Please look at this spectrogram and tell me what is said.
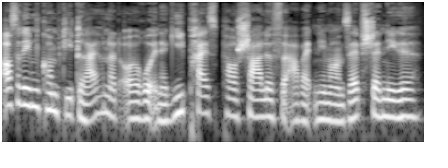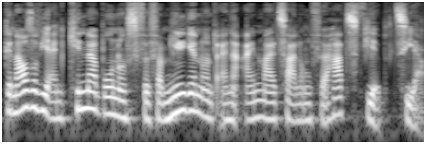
Außerdem kommt die 300 Euro Energiepreispauschale für Arbeitnehmer und Selbstständige, genauso wie ein Kinderbonus für Familien und eine Einmalzahlung für Hartz-IV-Bezieher.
